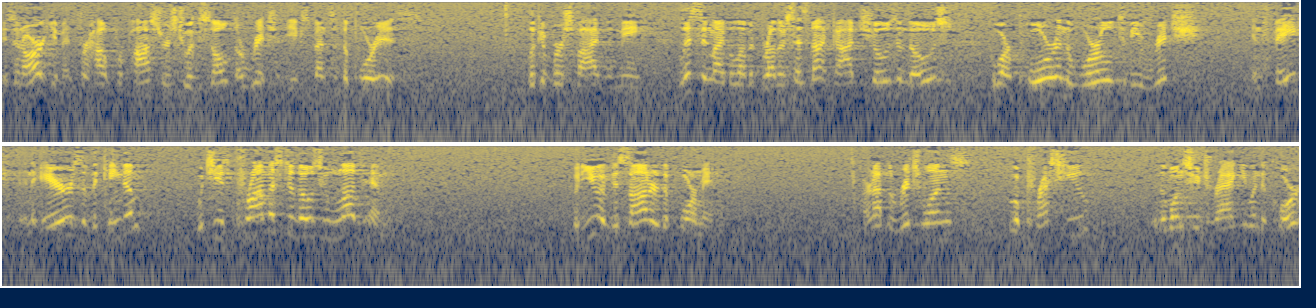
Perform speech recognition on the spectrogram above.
is an argument for how preposterous to exalt the rich at the expense of the poor is. Look at verse 5 with me. Listen, my beloved brothers, has not God chosen those who are poor in the world to be rich in faith and heirs of the kingdom, which he has promised to those who love him? But you have dishonored the poor man. Are not the rich ones who oppress you and the ones who drag you into court?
